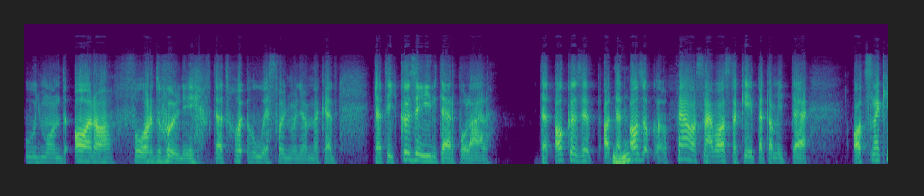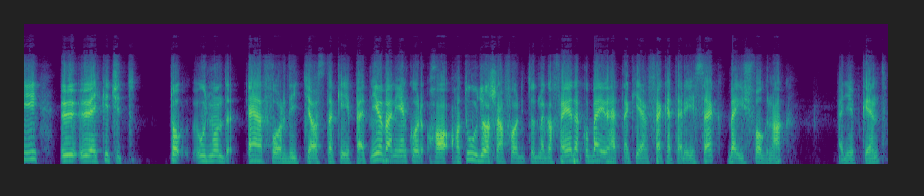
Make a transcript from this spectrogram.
úgymond arra fordulni, tehát hú, ezt hogy mondjam neked, tehát így közé interpolál. Tehát, a között, a, tehát uh-huh. azok, felhasználva azt a képet, amit te adsz neki, ő, ő egy kicsit to, úgymond elfordítja azt a képet. Nyilván ilyenkor, ha, ha túl gyorsan fordítod meg a fejed, akkor bejöhetnek ilyen fekete részek, be is fognak egyébként,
